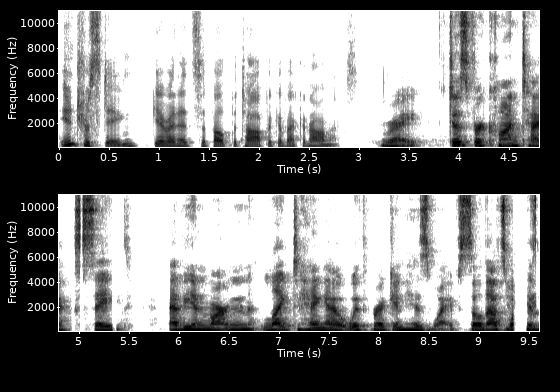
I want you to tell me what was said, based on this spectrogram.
interesting given it's about the topic of economics. Right. Just for context sake, Evie and Martin liked to hang out with Rick and his wife. So that's why his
